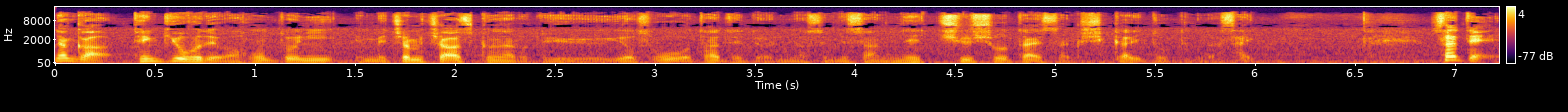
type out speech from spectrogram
なんか天気予報では本当にめちゃめちゃ暑くなるという予想を立てております。皆さん熱中症対策しっかりとってください。さて、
